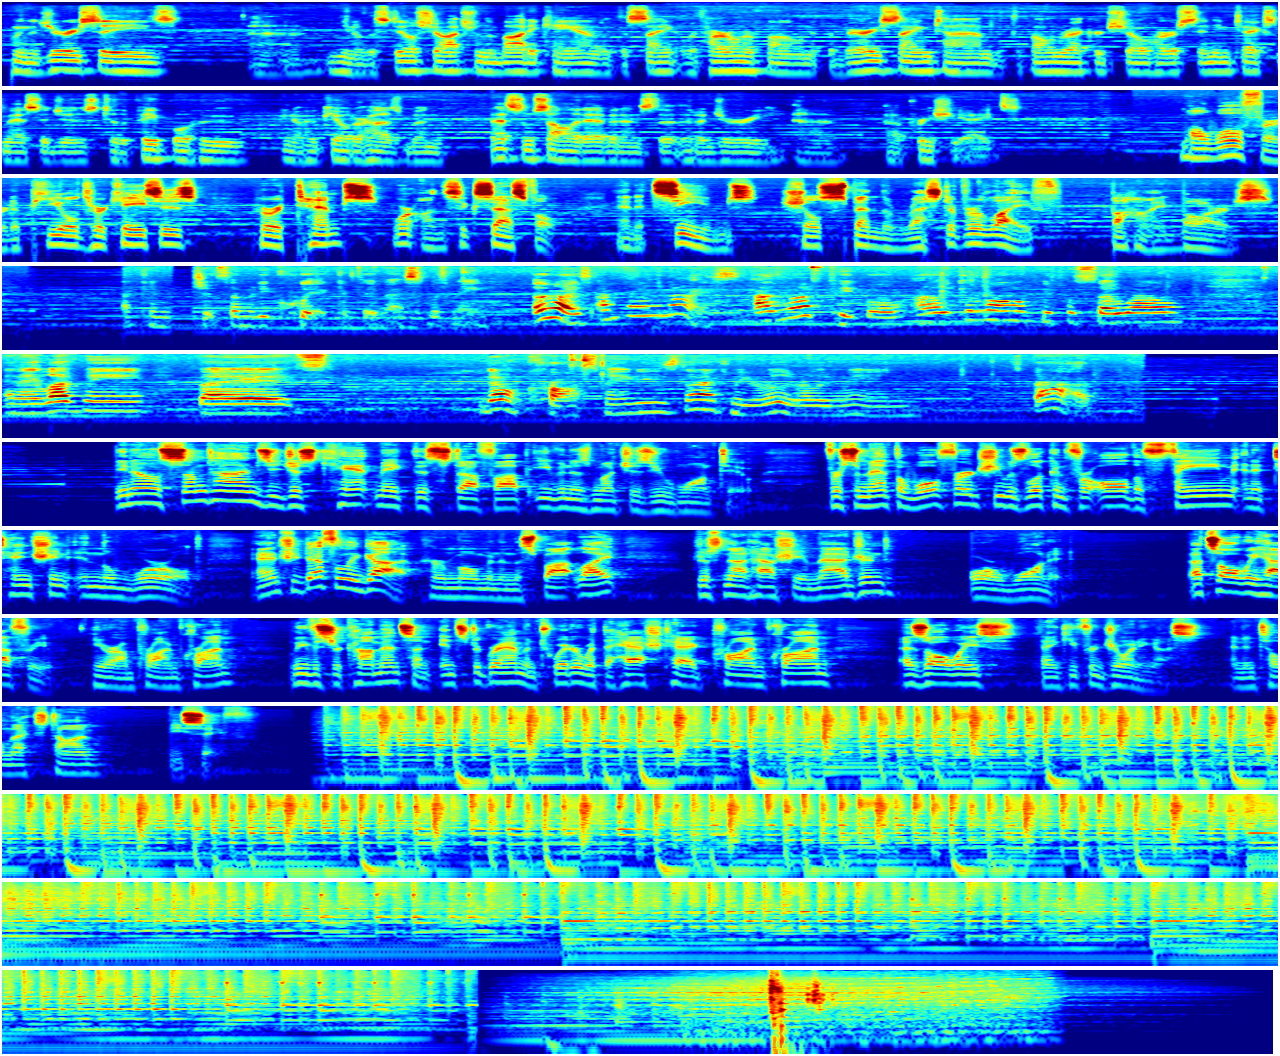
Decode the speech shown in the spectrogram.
When the jury sees, uh, you know, the still shots from the body cams with the same with her on her phone at the very same time that the phone records show her sending text messages to the people who, you know, who killed her husband, that's some solid evidence that, that a jury uh, appreciates. While Wohlford appealed her cases, her attempts were unsuccessful, and it seems she'll spend the rest of her life behind bars. I can shoot somebody quick if they mess with me. Otherwise, I'm really nice. I love people. I get along with people so well, and they love me. But don't cross me because then I can be really, really mean. It's bad. You know, sometimes you just can't make this stuff up even as much as you want to. For Samantha Wohlford, she was looking for all the fame and attention in the world. And she definitely got her moment in the spotlight, just not how she imagined or wanted. That's all we have for you here on Prime Crime. Leave us your comments on Instagram and Twitter with the hashtag Prime Crime. As always, thank you for joining us. And until next time, be safe.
